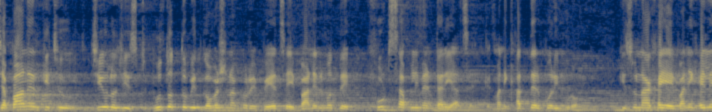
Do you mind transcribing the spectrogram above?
জাপানের কিছু জিওলজিস্ট ভূতত্ত্ববিদ গবেষণা করে পেয়েছে, এই পানির মধ্যে ফুড সাপ্লিমেন্টারি আছে মানে খাদ্যের পরিপূরক। কিছু না খাইয়ে পানি খাইলে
